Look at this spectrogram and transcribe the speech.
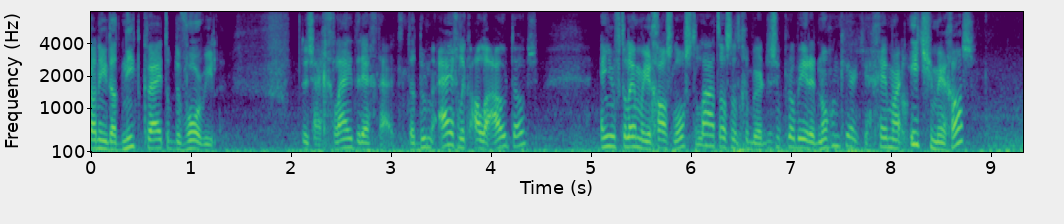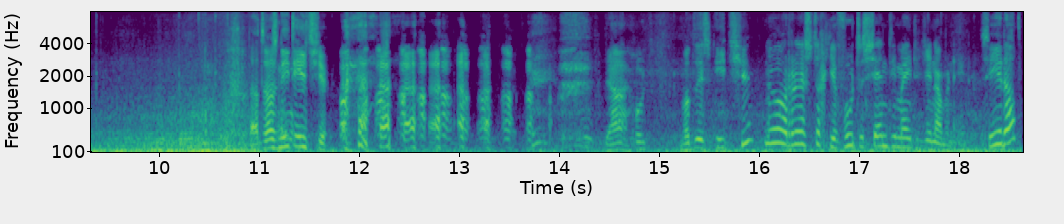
kan hij dat niet kwijt op de voorwielen. Dus hij glijdt rechtuit. Dat doen eigenlijk alle auto's. En je hoeft alleen maar je gas los te laten als dat gebeurt. Dus ik probeer het nog een keertje. Geef maar ietsje meer gas. Dat was niet ietsje. ja, goed. Wat is ietsje? Nou, rustig je voet een centimetertje naar beneden. Zie je dat?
